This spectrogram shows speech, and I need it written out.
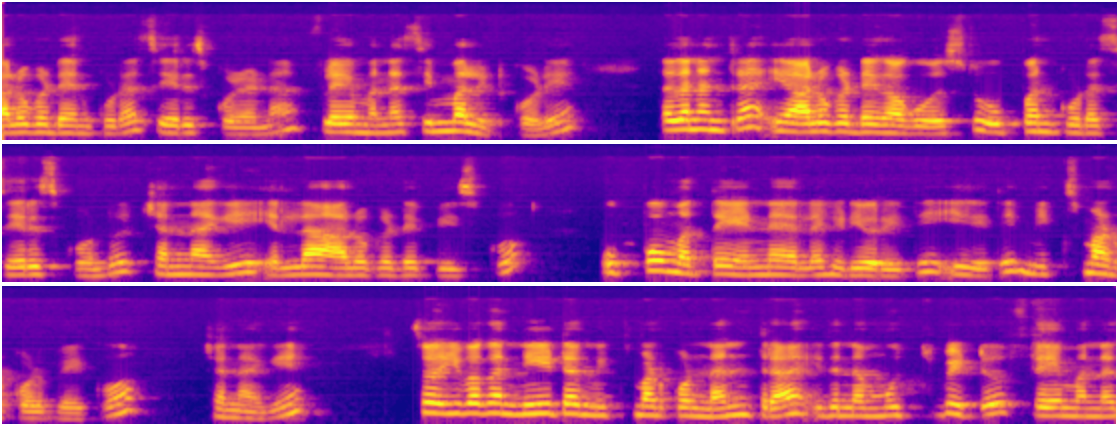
ಆಲೂಗಡ್ಡೆಯನ್ನು ಕೂಡ ಸೇರಿಸ್ಕೊಳ್ಳೋಣ. ಫ್ಲೇಮನ್ನು ಸಿಮ್ಮಲ್ಲಿ ಇಟ್ಕೊಳ್ಳಿ. ತದನಂತರ ಈ ಆಲೂಗಡ್ಡೆಗೆ ಆಗುವಷ್ಟು ಉಪ್ಪನ್ನು ಕೂಡ ಸೇರಿಸ್ಕೊಂಡು ಚೆನ್ನಾಗಿ ಎಲ್ಲ ಆಲೂಗಡ್ಡೆ ಪೀಸ್ಗೂ ಉಪ್ಪು ಮತ್ತು ಎಣ್ಣೆ ಎಲ್ಲ ಹಿಡಿಯೋ ರೀತಿ ಈ ರೀತಿ ಮಿಕ್ಸ್ ಮಾಡ್ಕೊಳ್ಬೇಕು ಚೆನ್ನಾಗಿ. ಸೊ ಇವಾಗ ನೀಟಾಗಿ ಮಿಕ್ಸ್ ಮಾಡ್ಕೊಂಡ ನಂತರ ಇದನ್ನು ಮುಚ್ಚಿಬಿಟ್ಟು ಫ್ಲೇಮನ್ನು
